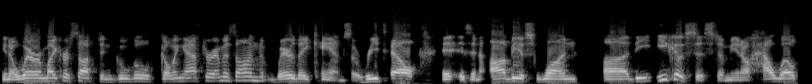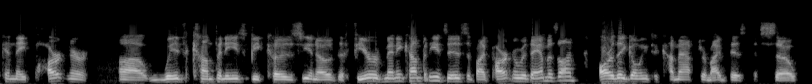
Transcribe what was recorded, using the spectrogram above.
you know, where are Microsoft and Google going after Amazon? Where they can. So retail is an obvious one. Uh, the ecosystem, you know, how well can they partner uh, with companies? Because, you know, the fear of many companies is if I partner with Amazon, are they going to come after my business? So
